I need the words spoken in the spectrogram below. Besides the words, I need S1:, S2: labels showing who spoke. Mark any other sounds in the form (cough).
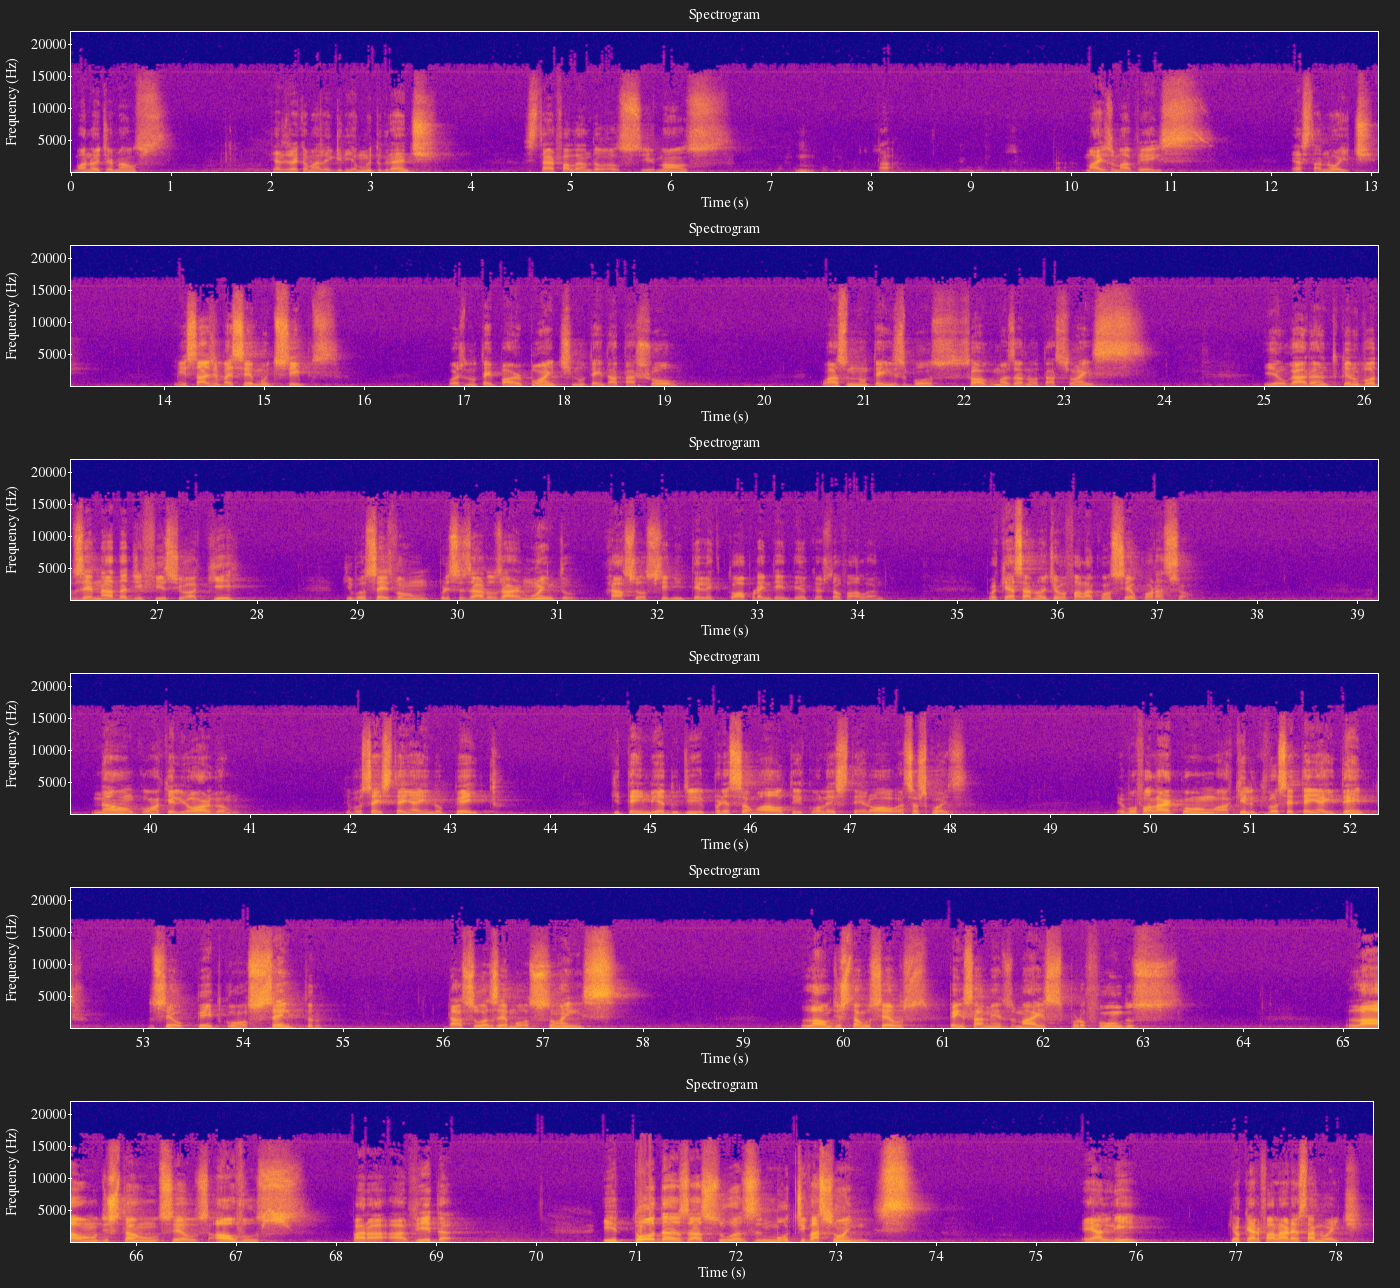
S1: Boa noite, irmãos. Quero dizer que é uma alegria muito grande estar falando aos irmãos. Tá. Tá. Mais uma vez, esta noite. A mensagem vai ser muito simples. Hoje não tem PowerPoint, não tem data show, quase não tem esboço, só algumas anotações. E eu garanto que eu não vou dizer nada difícil aqui, que vocês vão precisar usar muito raciocínio intelectual para entender o que eu estou falando. Porque essa noite eu vou falar com o seu coração. Não com aquele órgão que vocês têm aí no peito, que tem medo de pressão alta e colesterol, essas coisas. Eu vou falar com aquilo que você tem aí dentro do seu peito, com o centro das suas emoções, lá onde estão os seus pensamentos mais profundos, lá onde estão os seus alvos para a vida e todas as suas motivações. É ali que eu quero falar esta noite.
